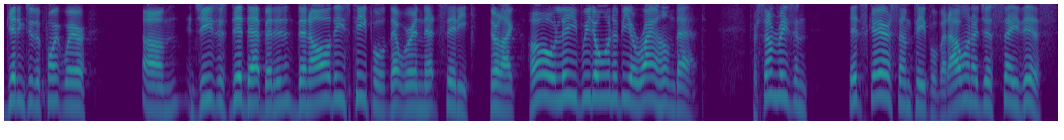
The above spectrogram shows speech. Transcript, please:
getting to the point where um, Jesus did that, but then all these people that were in that city, they're like, "Oh, leave! We don't want to be around that." For some reason, it scares some people, but I want to just say this.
